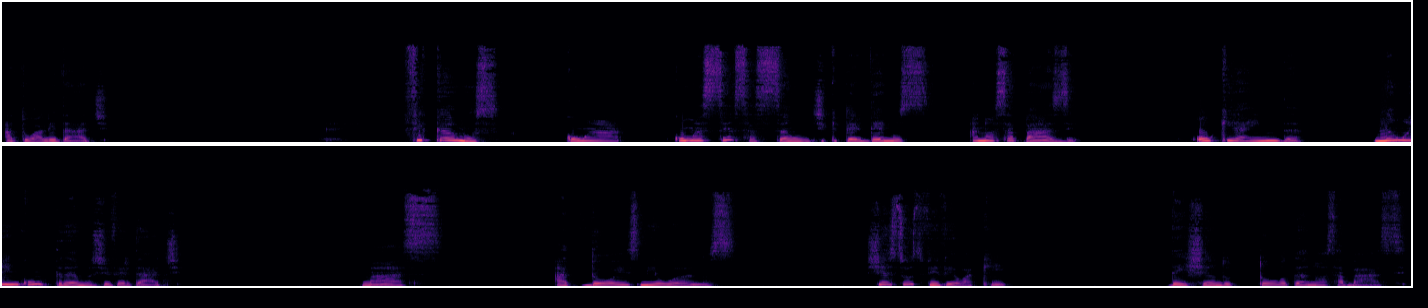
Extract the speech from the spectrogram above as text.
atualidade. Ficamos com a com uma sensação de que perdemos a nossa base, ou que ainda não a encontramos de verdade. Mas, há dois mil anos, Jesus viveu aqui, deixando toda a nossa base,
